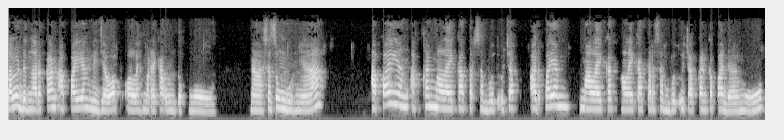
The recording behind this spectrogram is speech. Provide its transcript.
lalu dengarkan apa yang dijawab oleh mereka untukmu. Nah, sesungguhnya apa yang akan malaikat tersebut ucap apa yang malaikat-malaikat tersebut ucapkan kepadamu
